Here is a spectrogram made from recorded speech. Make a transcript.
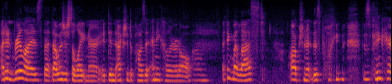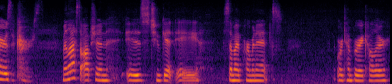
I didn't realize that that was just a lightener. It didn't actually deposit any color at all. Um, I think my last option at this point, this pink hair is a curse. My last option is to get a semi-permanent or temporary color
